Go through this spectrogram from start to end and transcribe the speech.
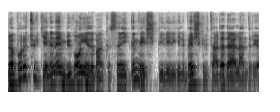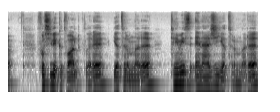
Raporu Türkiye'nin en büyük 17 bankasını iklim değişikliği ile ilgili 5 kriterde değerlendiriyor. Fosil yakıt varlıkları, yatırımları, temiz enerji yatırımları,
